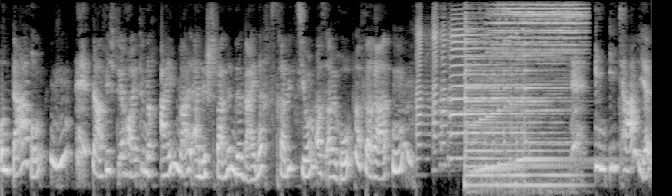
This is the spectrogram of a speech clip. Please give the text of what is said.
Und darum mhm, darf ich dir heute noch einmal eine spannende Weihnachtstradition aus Europa verraten. In Italien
